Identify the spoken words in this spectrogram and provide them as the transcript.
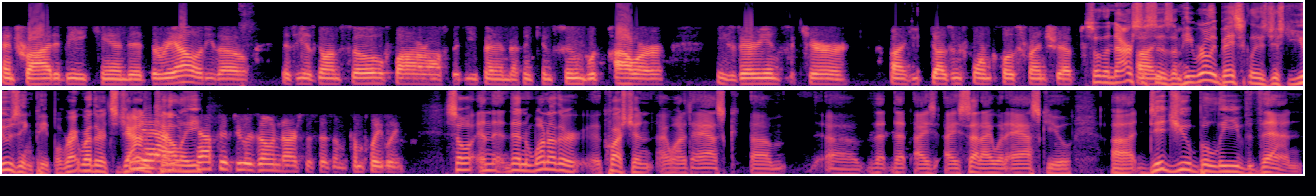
and try to be candid. The reality, though, is he has gone so far off the deep end. I think consumed with power. He's very insecure. Uh, he doesn't form close friendships. so the narcissism, he really basically is just using people, right? Whether it's John yeah, Kelly, he's captive to his own narcissism completely. So, and th- then one other question I wanted to ask um, uh, that that I, I said I would ask you: uh, Did you believe then?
